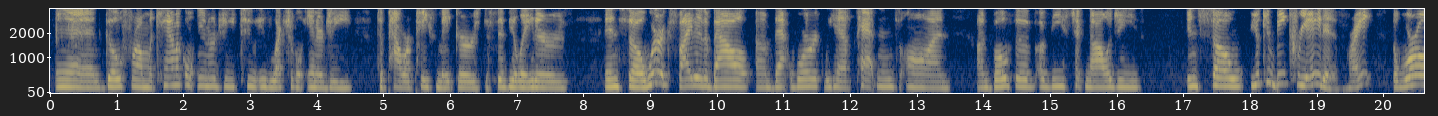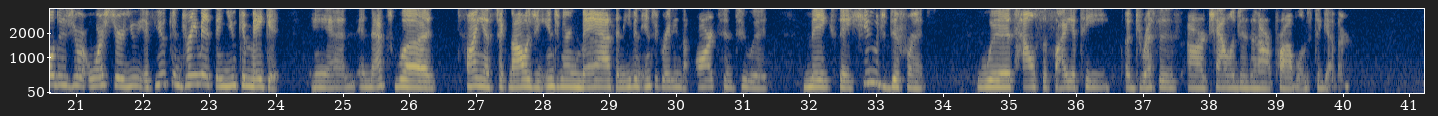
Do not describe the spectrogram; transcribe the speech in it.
and go from mechanical energy to electrical energy to power pacemakers defibrillators. And so we're excited about um, that work. We have patents on on both of, of these technologies. And so you can be creative right? The world is your oyster. You if you can dream it then you can make it and and that's what science technology engineering math and even integrating the arts into it makes a huge difference with how society addresses our challenges and our problems together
